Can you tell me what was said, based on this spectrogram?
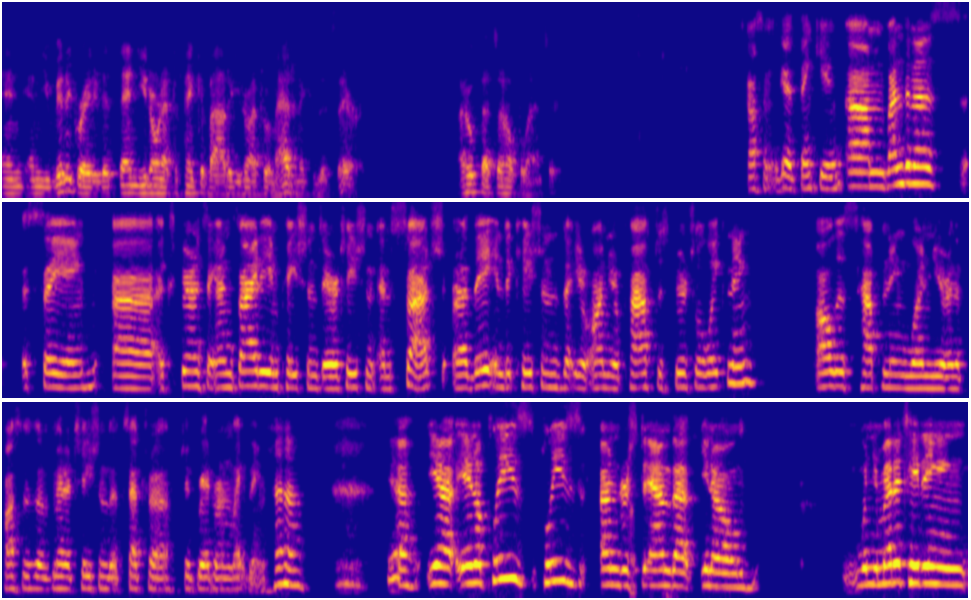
and, and you've integrated it, then you don't have to think about it. You don't have to imagine it because it's there. I hope that's a helpful answer. Awesome, good, thank you. Um, Vandana's saying, uh, experiencing anxiety, impatience, irritation, and such, are they indications that you're on your path to spiritual awakening? All this happening when you're in the process of meditations, etc., to greater enlightening. yeah, yeah, you know, please, please understand that, you know, when you're meditating,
